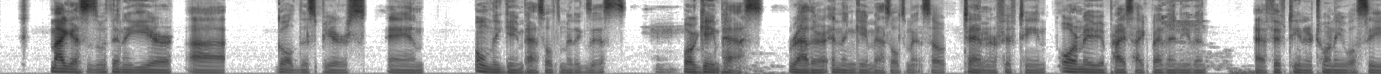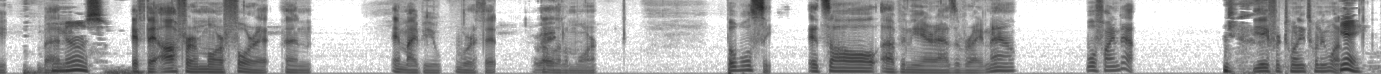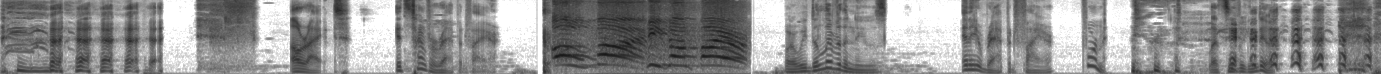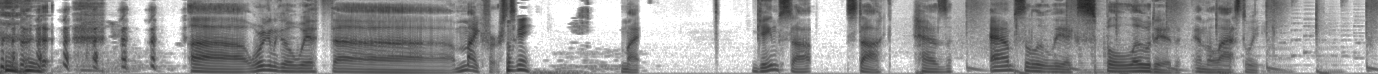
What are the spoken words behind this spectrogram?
my guess is within a year, uh, Gold disappears and only Game Pass Ultimate exists, or Game Pass rather, and then Game Pass Ultimate. So ten or fifteen, or maybe a price hike by then, even at fifteen or twenty. We'll see. who But knows? if they offer more for it, then it might be worth it Right. a little more. But we'll see. It's all up in the air as of right now. We'll find out. Yay for 2021. Yay! all right. It's time for rapid fire, Oh my! He's on fire! where we deliver the news in a rapid fire format. Let's see if we can do it. uh, we're gonna go with uh, Mike first. okay. Mike. GameStop stock has absolutely exploded in the last week.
